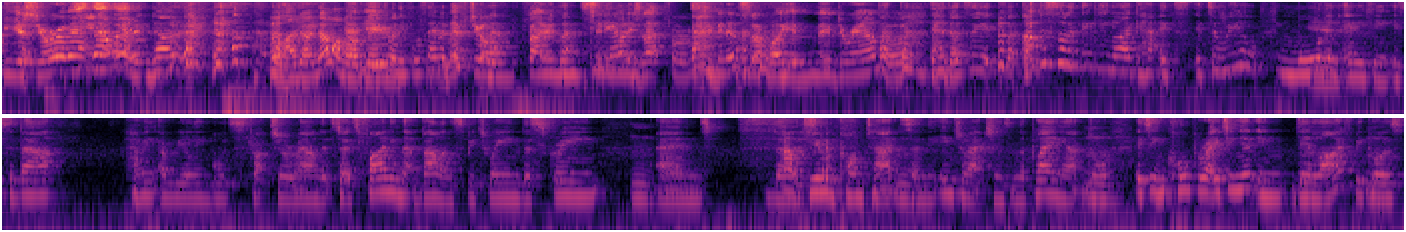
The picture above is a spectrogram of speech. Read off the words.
Are you sure about you that? I no well i don't know i'm Have not there you 24 7 Left your but- phone but do you sitting know- on his lap for a few minutes or while you moved around? but, or? but and that's it. But I'm just sort of thinking like it's it's a real more Yeah. than anything. It's about having a really good structure around it. So it's finding that balance between the screen Mm. and the Other human stuff. contacts Mm. and the interactions and the playing outdoor. Mm. It's incorporating it in their Mm. life because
